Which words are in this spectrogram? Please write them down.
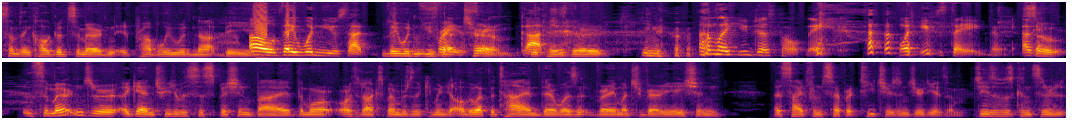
something called Good Samaritan, it probably would not be. Oh, they wouldn't use that. they wouldn't use that term Gotcha. because they're, you know. I'm like, you just told me. what are you saying to me? Okay. So the Samaritans are again treated with suspicion by the more orthodox members of the community. Although at the time there wasn't very much variation aside from separate teachers in Judaism. Jesus was considered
